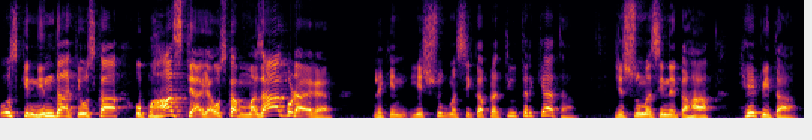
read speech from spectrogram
उसकी निंदा की, उसका उपहास किया गया, उसका मज़ाक उड़ाया गया। लेकिन यीशु मसीह का प्रत्युत्तर क्या था? यीशु मसीह ने कहा, हे पिता,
